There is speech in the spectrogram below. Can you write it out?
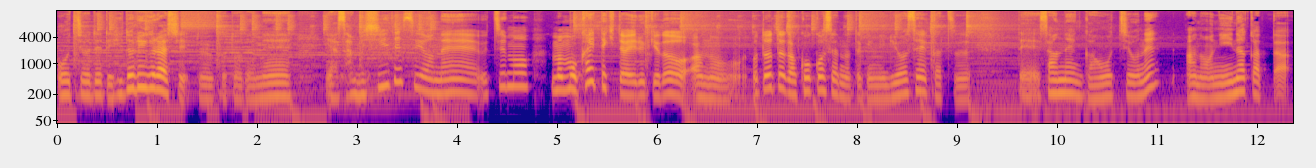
お家を出て一人暮らし。ということでね。いや寂しいですよね。うちも、まあ、もう帰ってきてはいるけどあの弟が高校生の時に寮生活で3年間お家をねあのにいなかった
